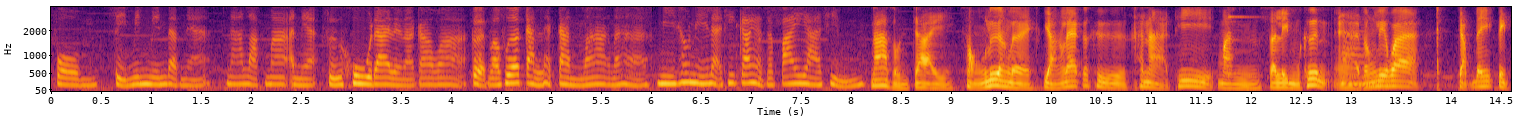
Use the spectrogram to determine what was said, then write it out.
โฟม สีมินมินท์แบบเนี้ยน่ารักมากอันเนี้ยซื้อคู่ได้เลยนะก้าวว่าเกิดมาเพื่อกันและกันมากนะคะ มีเท่านี้แหละที่ก้าวอยากจะป้ายยาฉิม น่าสนใจ 2 เรื่องเลย อย่างแรกก็คือขนาดที่มันสลิมขึ้นใช่อ่าต้องเรียกว่าจับได้ติด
